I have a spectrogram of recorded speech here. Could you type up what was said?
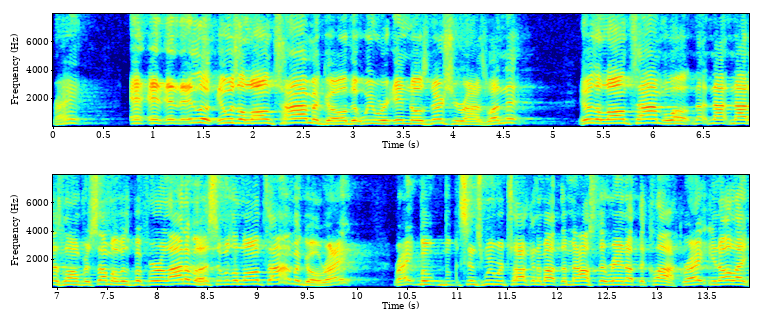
Right? And, and, and, look, it was a long time ago that we were in those nursery rhymes, wasn't it? It was a long time, well, not, not, not as long for some of us, but for a lot of us, it was a long time ago, right? Right? But, but since we were talking about the mouse that ran up the clock, right? You know, like,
